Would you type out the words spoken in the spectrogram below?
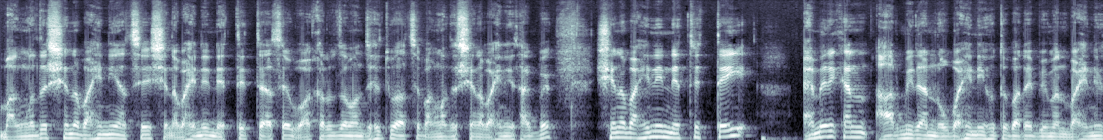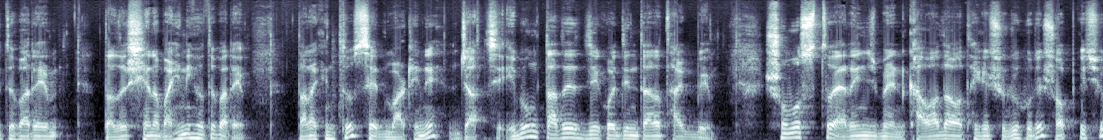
বাংলাদেশ সেনাবাহিনী আছে, সেনাবাহিনীর নেতৃত্বে আছে, ওয়াকারুজ্জামান যেহেতু আছে, বাংলাদেশ সেনাবাহিনী থাকবে। সেনাবাহিনীর নেতৃত্বেই আমেরিকান আর্মিরা নৌবাহিনী হতে পারে, বিমান বাহিনী হতে পারে, তাদের সেনাবাহিনী হতে পারে, তারা কিন্তু সেন্ট মার্টিনে যাচ্ছে এবং তাদের যে কয়দিন তারা থাকবে, সমস্ত অ্যারেঞ্জমেন্ট খাওয়া দাওয়া থেকে শুরু করে সব কিছু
